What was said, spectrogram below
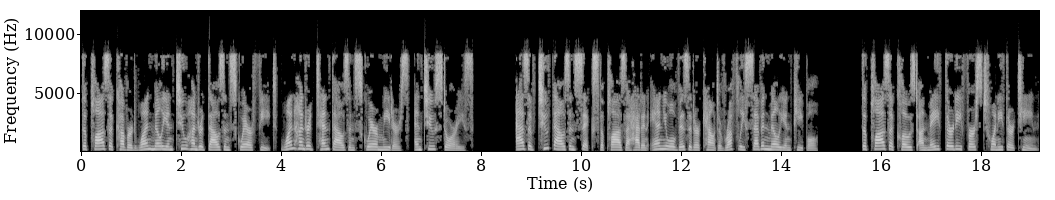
The plaza covered 1,200,000 square feet 110,000 square meters, and two stories. As of 2006 the plaza had an annual visitor count of roughly 7 million people. The plaza closed on May 31, 2013,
